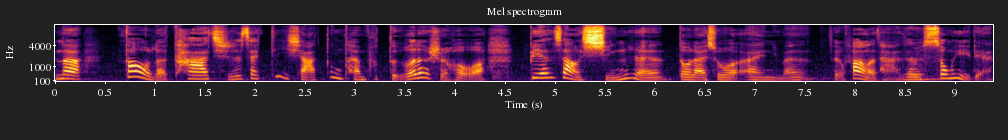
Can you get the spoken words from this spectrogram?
那到了他其实在地下动弹不得的时候啊。边上行人都来说：“哎，你们这个放了他，就松一点。”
